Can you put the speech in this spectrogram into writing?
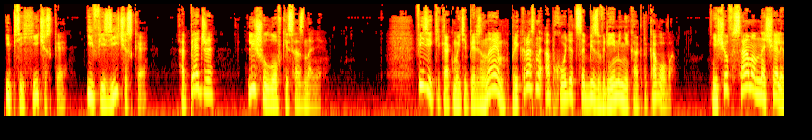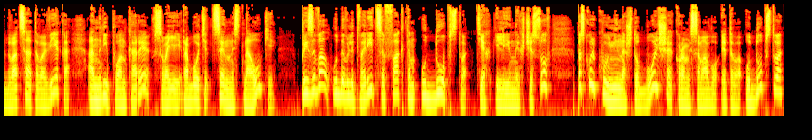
и психическое, и физическое, опять же, лишь уловки сознания. Физики, как мы теперь знаем, прекрасно обходятся без времени как такового. Еще в самом начале 20 века Анри Пуанкаре в своей работе «Ценность науки» призывал удовлетвориться фактом удобства тех или иных часов, поскольку ни на что большее, кроме самого этого удобства,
